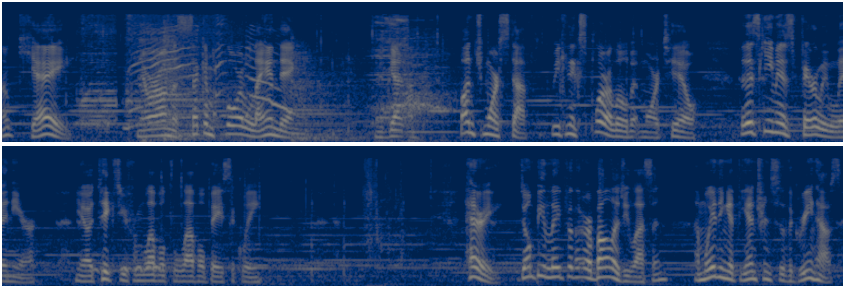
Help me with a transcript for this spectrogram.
Okay. Now we're on the second floor landing. We've got a bunch more stuff. We can explore a little bit more, too. But this game is fairly linear. You know, it takes you from level to level, basically. Harry, don't be late for the herbology lesson. I'm waiting at the entrance to the greenhouse.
